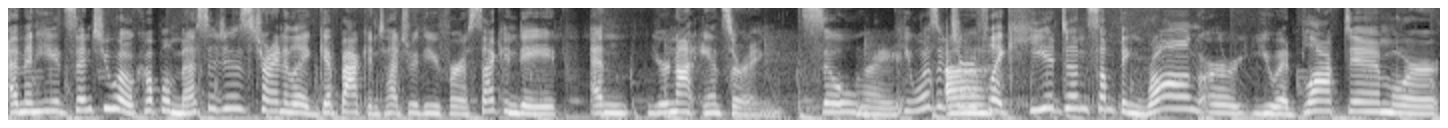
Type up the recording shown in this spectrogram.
And then he had sent you a couple messages trying to like get back in touch with you for a second date, and you're not answering. So Right. he wasn't sure if Uh, like he had done something wrong or you had blocked him or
